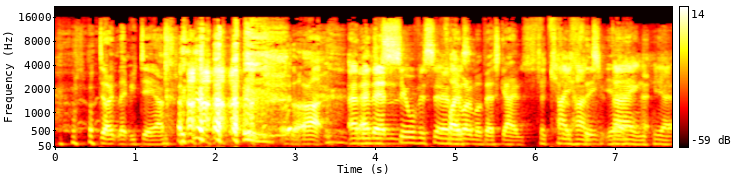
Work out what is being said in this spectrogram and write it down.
Don't let me down. Like, All right. And, then, just silver service play one of my best games to K Hunt. Yeah. Bang. Yeah.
